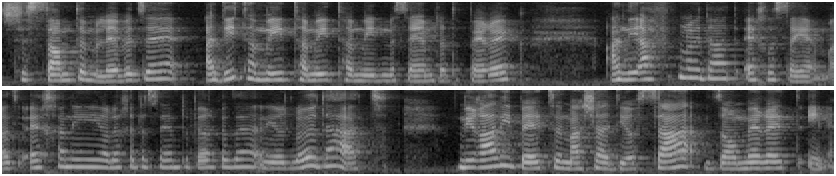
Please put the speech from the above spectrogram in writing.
ששמתם לב את זה, עדי תמיד תמיד תמיד מסיימת את הפרק. אני אף פעם לא יודעת איך לסיים, אז איך אני הולכת לסיים את הפרק הזה? אני עוד לא יודעת. נראה לי בעצם מה שעדי עושה, זה אומרת, הנה,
